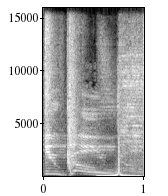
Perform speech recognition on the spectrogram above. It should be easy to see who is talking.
Speaker 1: you go.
